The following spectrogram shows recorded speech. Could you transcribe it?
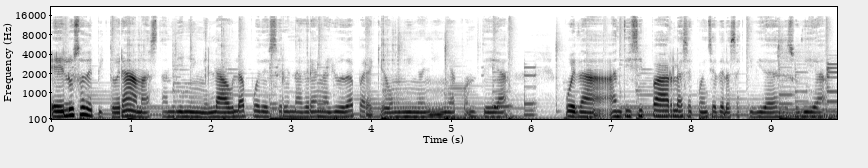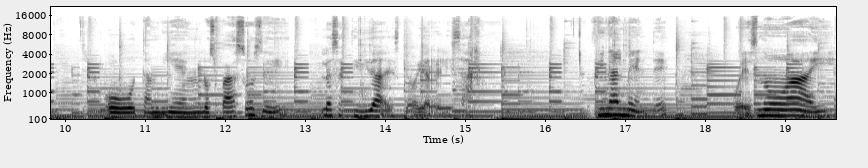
El uso de pictogramas también en el aula puede ser una gran ayuda para que un niño o niña con TEA pueda anticipar la secuencia de las actividades de su día o también los pasos de las actividades que vaya a realizar. Finalmente, pues no hay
